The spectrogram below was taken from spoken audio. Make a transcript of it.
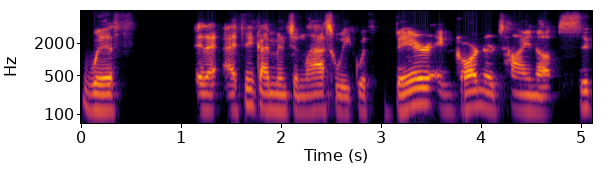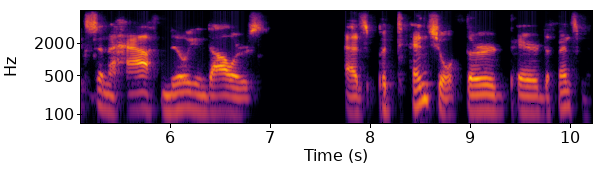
With, and I think I mentioned last week with Bear and Gardiner tying up six and a half million dollars as potential third pair defensemen.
